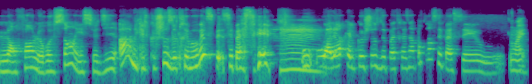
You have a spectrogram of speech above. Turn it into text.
l'enfant le ressent et se dit ah mais quelque chose de très mauvais s'est passé. Hmm. ou, alors quelque chose de pas très important s'est passé ou ouais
